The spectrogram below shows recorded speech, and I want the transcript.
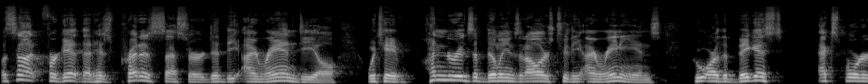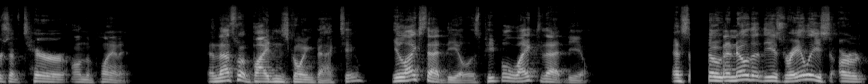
Let's not forget that his predecessor did the Iran deal, which gave hundreds of billions of dollars to the Iranians, who are the biggest exporters of terror on the planet. And that's what Biden's going back to. He likes that deal, as people liked that deal. And so I know that the Israelis are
